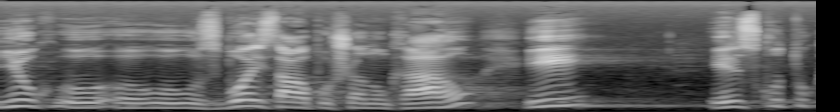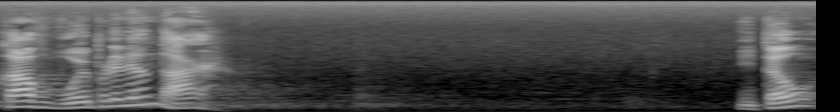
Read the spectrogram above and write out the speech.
e o, o, os bois estavam puxando um carro e eles cutucavam o boi para ele andar. Então,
